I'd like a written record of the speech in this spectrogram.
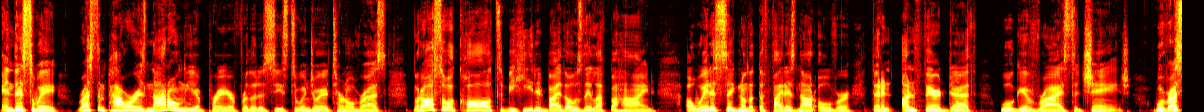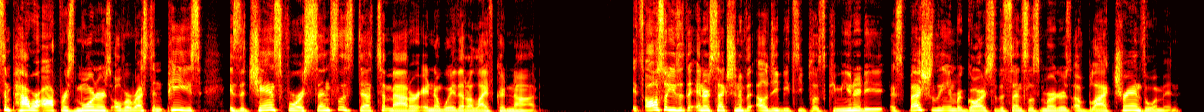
In this way, rest in power is not only a prayer for the deceased to enjoy eternal rest, but also a call to be heeded by those they left behind, a way to signal that the fight is not over, that an unfair death will give rise to change. What Rest in Power offers mourners over Rest in Peace is the chance for a senseless death to matter in a way that a life could not. It's also used at the intersection of the LGBT plus community, especially in regards to the senseless murders of black trans women.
